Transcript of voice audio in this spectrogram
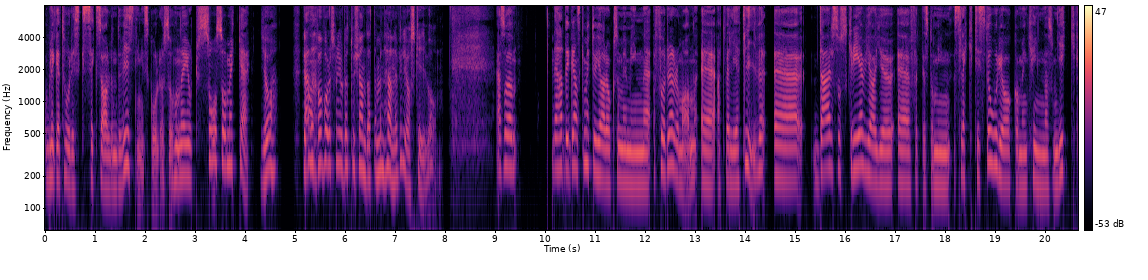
obligatorisk sexualundervisning i skolor. Så hon har gjort så, så mycket. Ja, ja. vad var det som gjorde att du kände att men henne vill jag skriva om? Alltså, det hade ganska mycket att göra också med min eh, förra roman, eh, Att välja ett liv. Eh, där så skrev jag ju eh, faktiskt om min släkthistoria och om en kvinna som gick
